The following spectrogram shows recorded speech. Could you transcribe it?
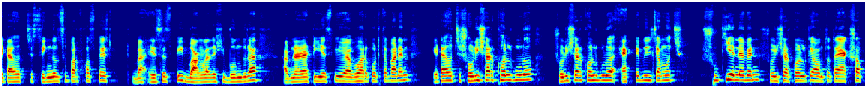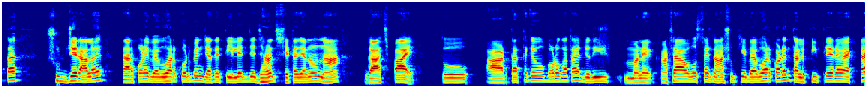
এটা হচ্ছে সিঙ্গেল সুপার ফসফেট বা এসএসপি বাংলাদেশি বন্ধুরা আপনারা টিএসপি ব্যবহার করতে পারেন। এটা হচ্ছে সরিষার খোল গুঁড়ো। সরিষার খোল গুঁড়ো এক টেবিল চামচ শুকিয়ে নেবেন। সরিষার খোলকে অন্তত এক সপ্তাহ সূর্যের আলোয় তারপরে ব্যবহার করবেন যাতে তেলের যে ঝাঁঝ সেটা যেন না গাছ পায়। তো আর তার থেকেও বড় কথা, যদি মানে কাঁচা অবস্থায় না শুকিয়ে ব্যবহার করেন, তাহলে পিঁপড়েরও একটা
